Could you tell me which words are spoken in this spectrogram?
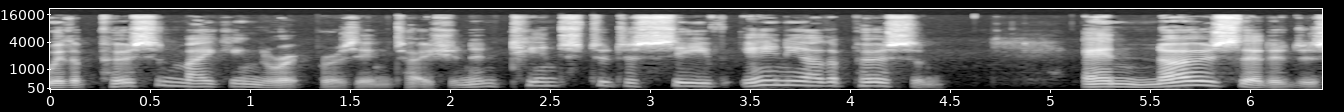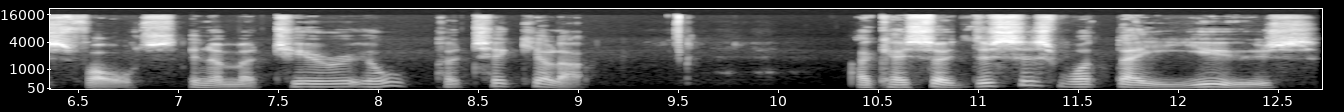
where the person making the representation intends to deceive any other person and knows that it is false in a material particular. Okay, so this is what they use,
